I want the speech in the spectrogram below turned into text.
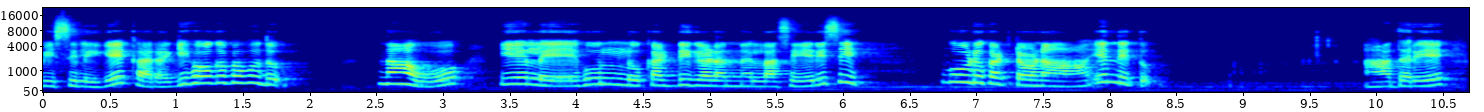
ಬಿಸಿಲಿಗೆ ಕರಗಿ ಹೋಗಬಹುದು. ನಾವು ಎಲೆ, ಹುಲ್ಲು, ಕಡ್ಡಿಗಳನ್ನೆಲ್ಲ ಸೇರಿಸಿ ಗೂಡು ಕಟ್ಟೋಣ ಎಂದಿತು. ಆದರೆ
